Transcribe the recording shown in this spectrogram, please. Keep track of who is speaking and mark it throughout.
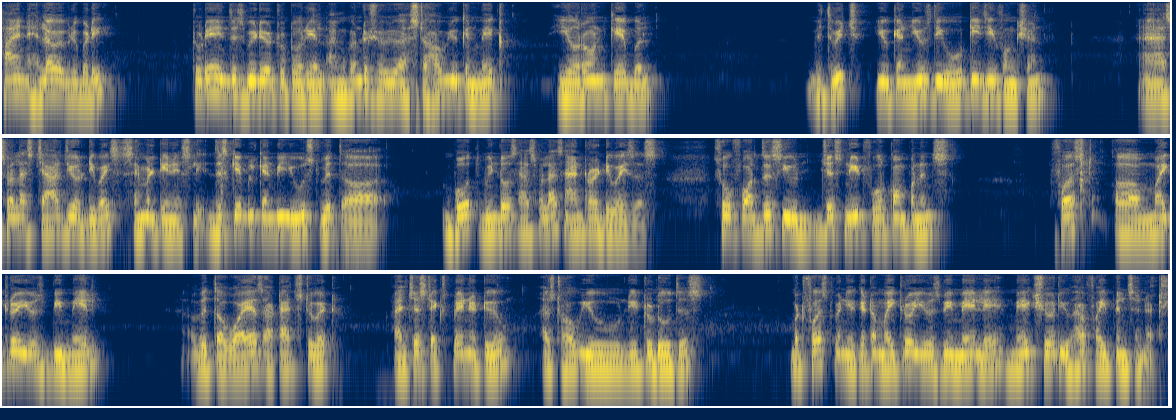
Speaker 1: Hi and hello everybody. Today in this video tutorial I'm going to show you as to how you can make your own cable with which you can use the OTG function as well as charge your device simultaneously. This cable can be used with uh, both Windows as well as Android devices. So for this you just need four components. First a micro USB male with the wires attached to it. I'll just explain it to you as to how you need to do this. But first when you get a micro USB male make sure you have 5 pins in it.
